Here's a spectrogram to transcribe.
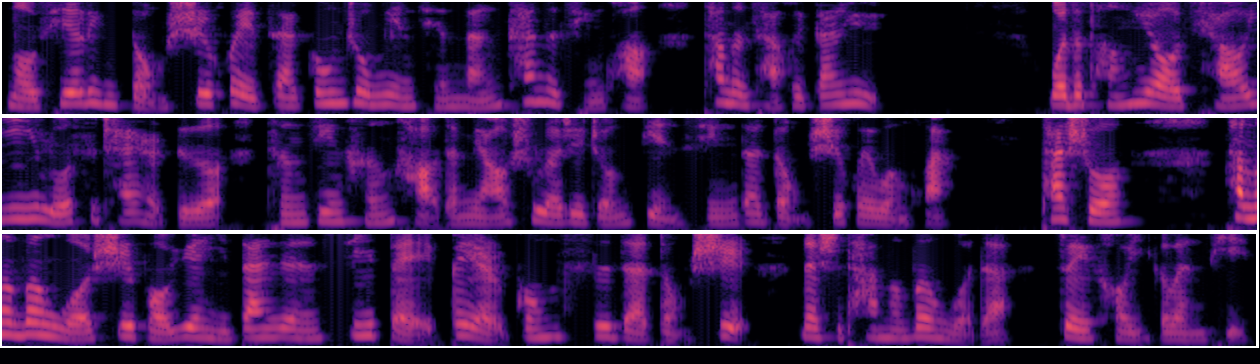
某些令董事会在公众面前难堪的情况，他们才会干预。我的朋友乔伊·罗斯柴尔德曾经很好的描述了这种典型的董事会文化。他说：“他们问我是否愿意担任西北贝尔公司的董事，那是他们问我的最后一个问题。”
